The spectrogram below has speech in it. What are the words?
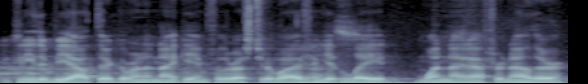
You can either be out there going a night game for the rest of your life yes. and getting laid one night after another,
